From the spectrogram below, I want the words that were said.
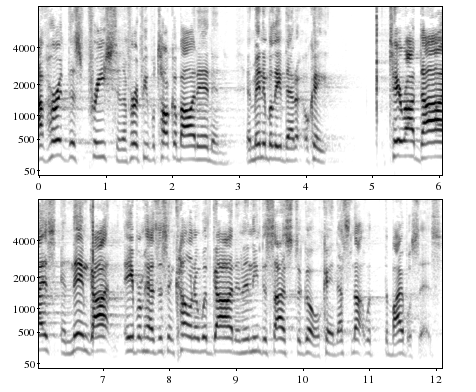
I've heard this preached and I've heard people talk about it, and, and many believe that, okay, Terah dies, and then God, Abram has this encounter with God, and then he decides to go. Okay, that's not what the Bible says.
